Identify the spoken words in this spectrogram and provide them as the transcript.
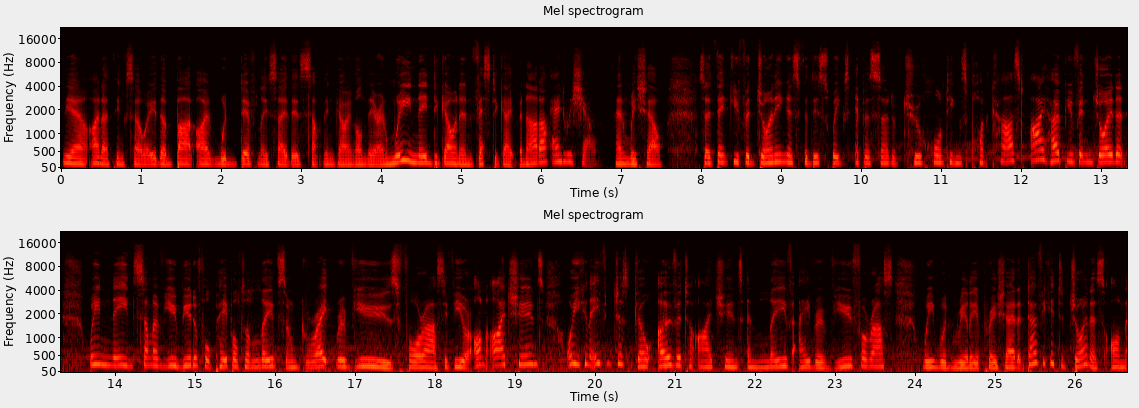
Yeah, I don't think so either, but I would definitely say there's something going on there, and we need to go and investigate, Renata, And we shall. and we shall. So, thank you for joining us for this week's episode of True Hauntings podcast. I hope you've enjoyed it. We need some of you beautiful people to leave some great reviews for us. If you're on iTunes, or you can even just go over to iTunes and leave a review for us, we would really appreciate it. Don't forget to join us on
